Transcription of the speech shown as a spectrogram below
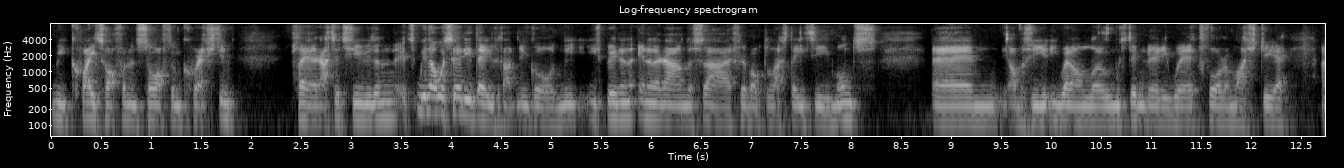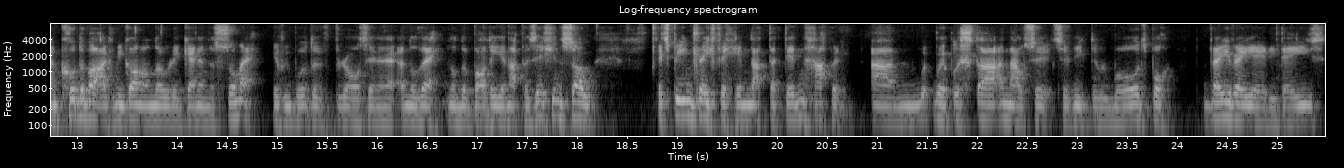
we quite often and so often question player attitude, and it's we know it's early days with Anthony Gordon. He, has been in, in and around the side for about the last eighteen months. Um, obviously, he went on loan, which didn't really work for him last year, and could have arguably gone on loan again in the summer if we would have brought in another another body in that position. So it's been great for him that that didn't happen, and we're, we're starting now to, to reap the rewards. But very very early days.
